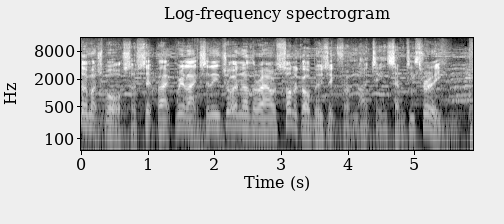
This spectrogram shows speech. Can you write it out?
So much more, so sit back, relax and enjoy another hour of solid gold music from 1973.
